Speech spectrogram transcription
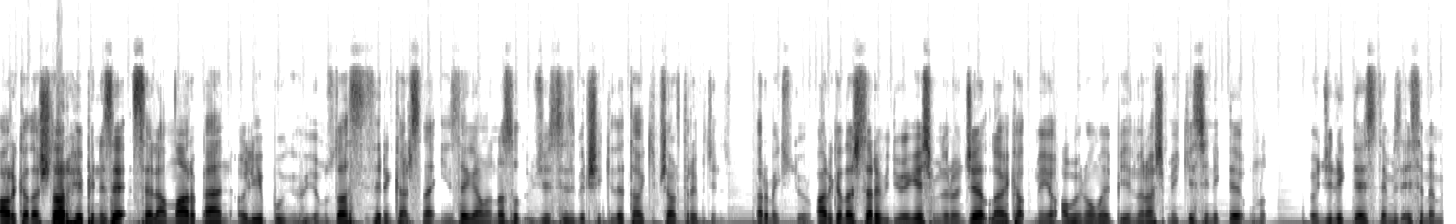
Arkadaşlar hepinize selamlar. Ben Ali. Bugün videomuzda sizlerin karşısına Instagram'a nasıl ücretsiz bir şekilde takipçi artırabileceğinizi göstermek istiyorum. Arkadaşlar videoya geçmeden önce like atmayı, abone olmayı, bildirimleri açmayı kesinlikle unutmayın. Öncelikle sitemiz SMM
